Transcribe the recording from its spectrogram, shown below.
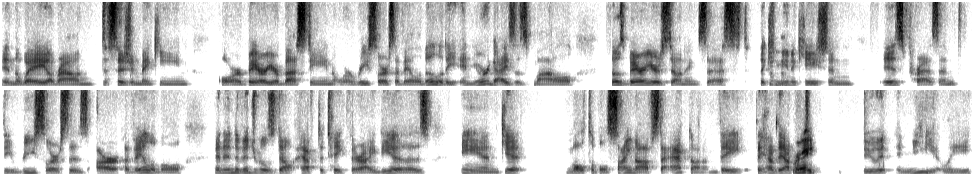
in the way around decision making or barrier busting or resource availability in your guys's model those barriers don't exist the mm-hmm. communication is present the resources are available and individuals don't have to take their ideas and get multiple sign-offs to act on them. They they have the opportunity right. to do it immediately.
